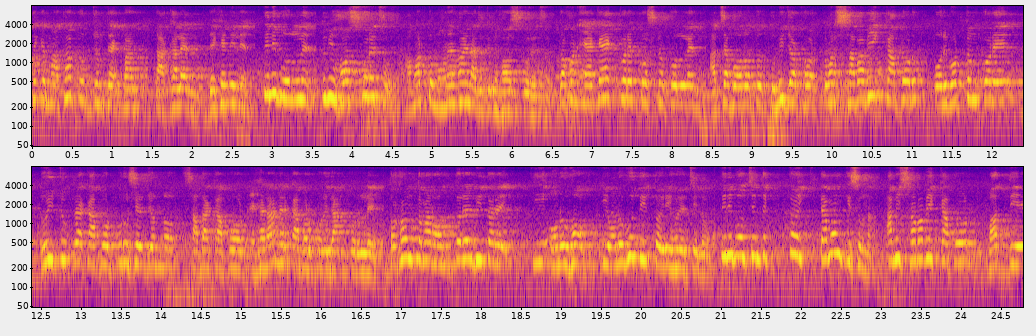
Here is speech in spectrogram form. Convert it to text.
থেকে মাথা পর্যন্ত একবার তাকালেন, দেখে নিলেন। তিনি বললেন, তুমি হজ করেছ? আমার তো মনে হয় না যে তুমি হজ করেছ। তখন এক এক করে প্রশ্ন করলেন আচ্ছা বলো তো, তুমি যখন তোমার স্বাভাবিক কাপড় পরিবর্তন করে দুই টুকরা কাপড় পুরুষের জন্য সাদা কাপড় এহরামের কাপড় পরিধান করলে, তখন তোমার অন্তরের ভিতরে কি অনুভব, কি অনুভূতি তৈরি হয়েছিল তিনি বলছেন যে তেমন কিছু না। আমি স্বাভাবিক কাপড় বাদ দিয়ে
